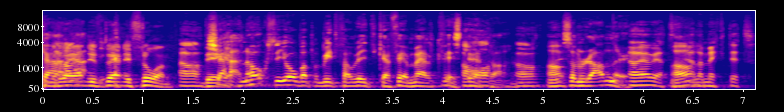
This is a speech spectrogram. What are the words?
Men då är han då är han ifrån Ja. Kärna har också jobbat på mitt favoritcafé Mellqvist, Ja, vet va? ja. Ja, som runner. Ja, jag vet. Ja. Mm. Jävla mäktigt.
